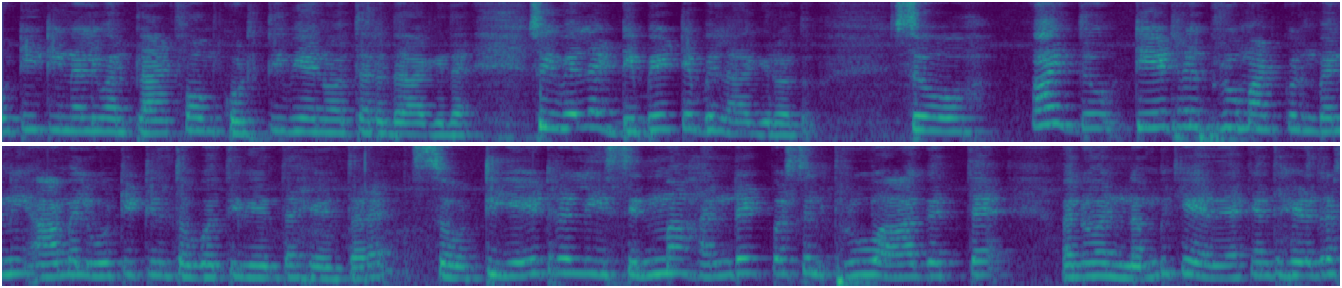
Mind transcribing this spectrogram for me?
ಒ ಟಿ ಟಿನಲ್ಲಿ ಒಂದು ಪ್ಲ್ಯಾಟ್ಫಾರ್ಮ್ ಕೊಡ್ತೀವಿ ಅನ್ನೋ ಥರದ್ದಾಗಿದೆ ಸೊ ಇವೆಲ್ಲ ಡಿಬೇಟೆಬಲ್ ಆಗಿರೋದು. ಸೊ ಆಯಿತು ಥಿಯೇಟ್ರಲ್ಲಿ ಪ್ರೂವ್ ಮಾಡ್ಕೊಂಡು ಬನ್ನಿ, ಆಮೇಲೆ ಓ ಟಿ ಟಿಲಿ ತಗೋತೀವಿ ಅಂತ ಹೇಳ್ತಾರೆ. ಸೊ ಥಿಯೇಟ್ರಲ್ಲಿ ಈ ಸಿನಿಮಾ ಹಂಡ್ರೆಡ್ ಪರ್ಸೆಂಟ್ ಪ್ರೂವ್ ಆಗುತ್ತೆ ಅನ್ನೋ ಒಂದು ನಂಬಿಕೆ ಇದೆ. ಯಾಕಂತ ಹೇಳಿದ್ರೆ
